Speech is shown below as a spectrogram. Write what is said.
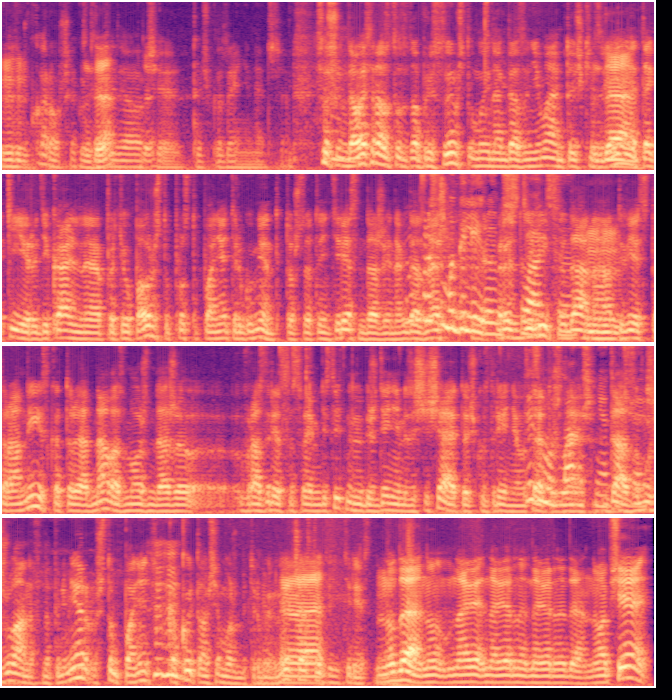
Угу. Хорошая, кстати, да, да вообще да. точка зрения на это все. Слушай, ну давай сразу тут обрисуем, что мы иногда занимаем точки зрения да. такие радикально противоположные, чтобы просто понять аргументы. То, что это интересно даже иногда, ну, знаешь, разделиться ситуацию. да, mm на две стороны, из которой одна, возможно, даже в разрез со своими действительными убеждениями защищает точку зрения. Ты вот за мужланов не Да, за мужланов, например, чтобы понять, какой там вообще может быть аргумент. Мне часто это интересно. Ну да, ну, наверное, наверное, да. Но вообще,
